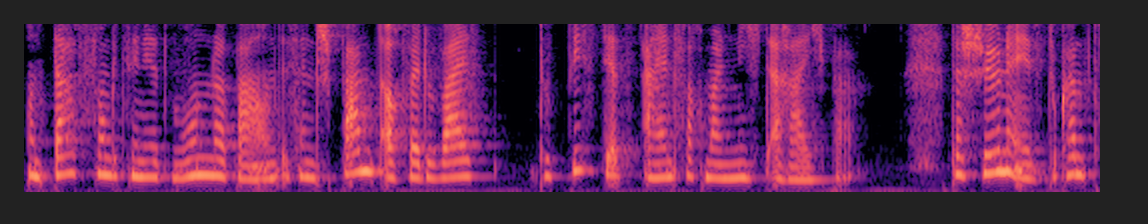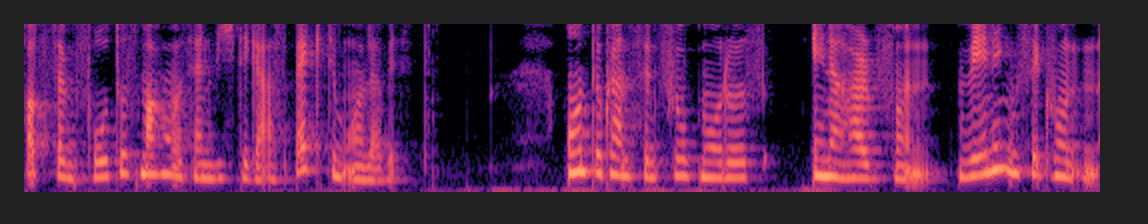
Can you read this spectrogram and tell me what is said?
Und das funktioniert wunderbar und es entspannt auch, weil du weißt, du bist jetzt einfach mal nicht erreichbar. Das Schöne ist, du kannst trotzdem Fotos machen, was ein wichtiger Aspekt im Urlaub ist. Und du kannst den Flugmodus innerhalb von wenigen Sekunden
